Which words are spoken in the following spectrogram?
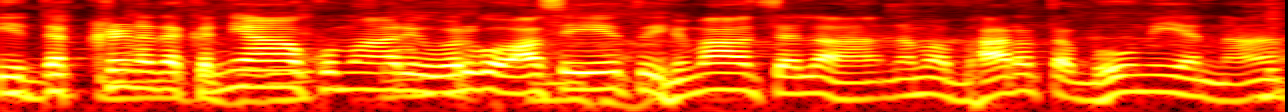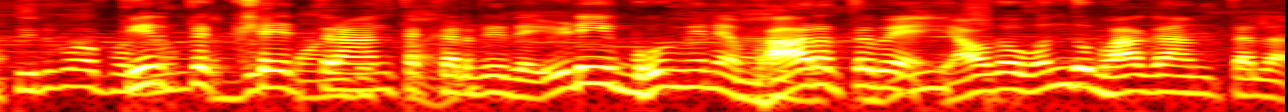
ಈ 90 ದಕ್ಷಿಣದ ಕನ್ಯಾಕುಮಾರಿವರೆಗೂ ಆಸೇತು ಹಿಮಾಚಲ ನಮ್ಮ ಭಾರತ ಭೂಮಿಯನ್ನ ತೀರ್ಥಕ್ಷೇತ್ರ ಅಂತ ಕರೆದಿದೆ. ಇಡೀ ಭೂಮಿನೇ ಭಾರತವೇ ಯಾವುದೋ ಒಂದು ಭಾಗ ಅಂತಲ್ಲ.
